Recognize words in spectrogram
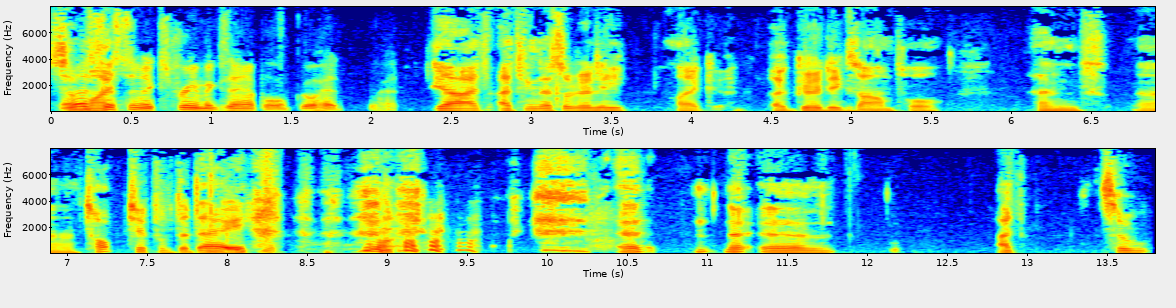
So and that's my, just an extreme example. Go ahead. Go ahead. Yeah, I, I think that's a really like a good example. And uh, top tip of the day. uh, no, um, I, so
